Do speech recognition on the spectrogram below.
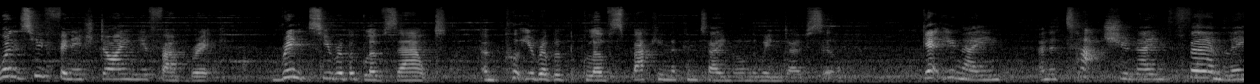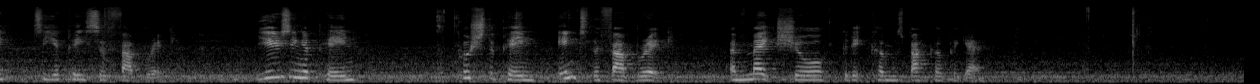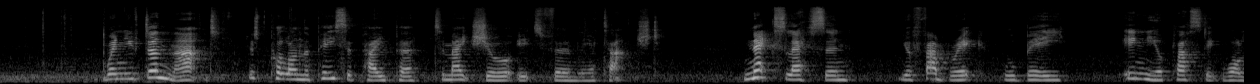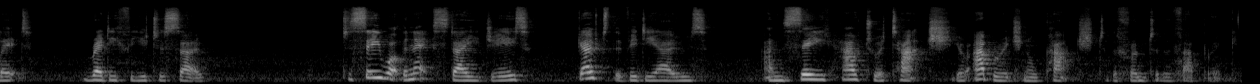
Once you've finished dyeing your fabric, rinse your rubber gloves out and put your rubber gloves back in the container on the windowsill. Get your name and attach your name firmly to your piece of fabric. Using a pin, push the pin into the fabric and make sure that it comes back up again. When you've done that, just pull on the piece of paper to make sure it's firmly attached. Next lesson, your fabric will be in your plastic wallet ready for you to sew. To see what the next stage is, go to the videos and see how to attach your Aboriginal patch to the front of the fabric.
